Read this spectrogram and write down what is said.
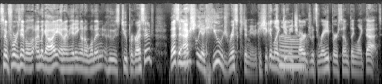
So, for example, I'm a guy and I'm hitting on a woman who's too progressive. That's Mhm. actually a huge risk to me because she can like get me Oh. charged with rape or something like that.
